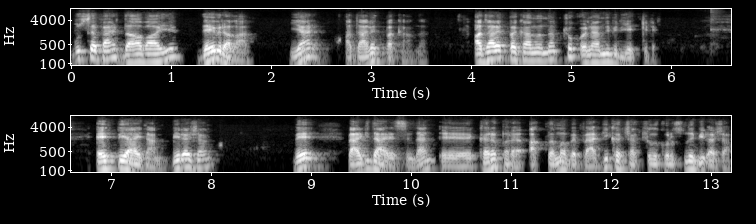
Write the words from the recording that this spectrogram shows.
bu sefer davayı devralan yer Adalet Bakanlığı. Adalet Bakanlığı'ndan çok önemli bir yetkili. FBI'dan bir ajan ve vergi dairesinden e, kara para aklama ve vergi kaçakçılığı konusunda bir ajan.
